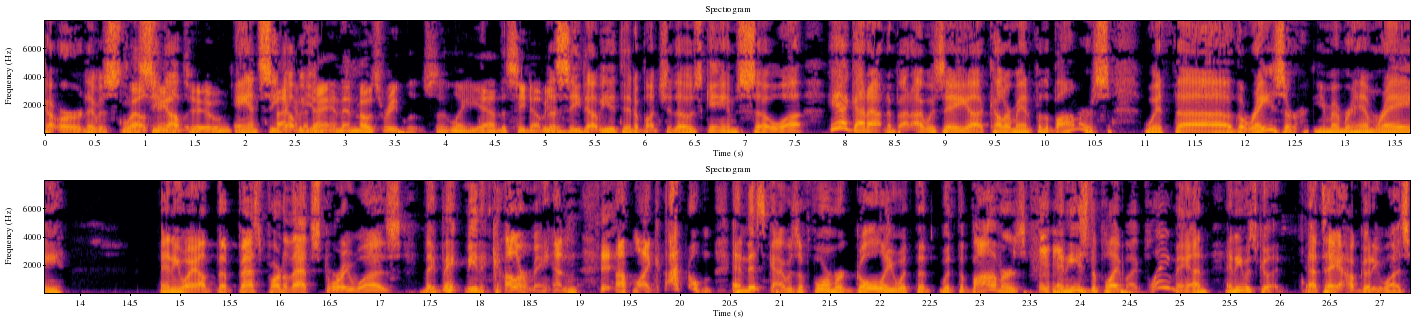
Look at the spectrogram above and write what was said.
or there was Well, CW Channel 2. and in the CW. and then most recently, yeah, the CW. The CW did a bunch of those games. So, uh, yeah, I got out and about. I was a uh, color man for the Bombers with, uh, the Razor. You remember him, Ray? Anyway, uh, the best part of that story was they make me the color man. I'm like, I don't, and this guy was a former goalie with the, with the Bombers and he's the play by play man and he was good. I'll tell you how good he was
